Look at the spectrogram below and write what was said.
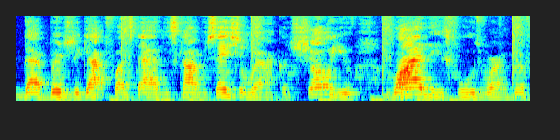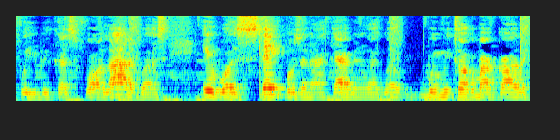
that bridged the gap for us to have this conversation where I could show you why these foods weren't good for you. Because for a lot of us, it was staples in our cabinet. Like when we talk about garlic,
